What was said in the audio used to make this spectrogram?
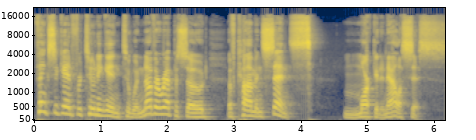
Thanks again for tuning in to another episode of Common Sense Market Analysis.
